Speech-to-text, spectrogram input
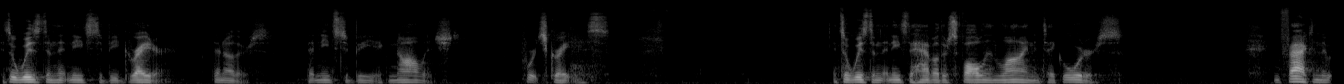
is a wisdom that needs to be greater than others, that needs to be acknowledged for its greatness. It's a wisdom that needs to have others fall in line and take orders. In fact, in the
